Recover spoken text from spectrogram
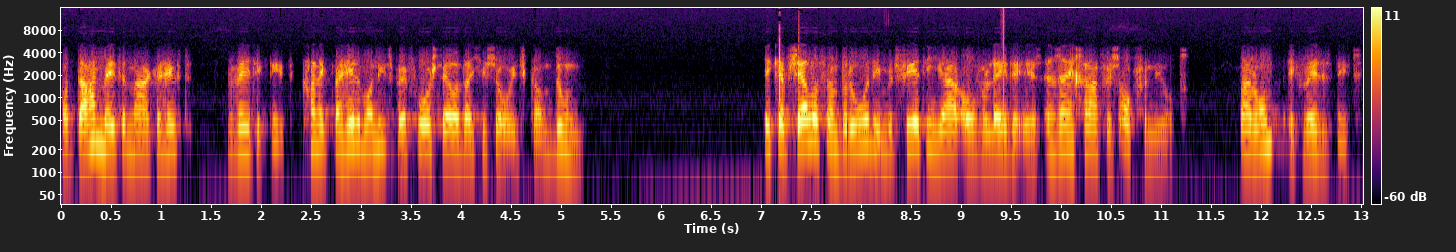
wat daarmee te maken heeft, weet ik niet. Kan ik me helemaal niets bij voorstellen dat je zoiets kan doen. Ik heb zelf een broer die met 14 jaar overleden is en zijn graf is ook vernield. Waarom? Ik weet het niet.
